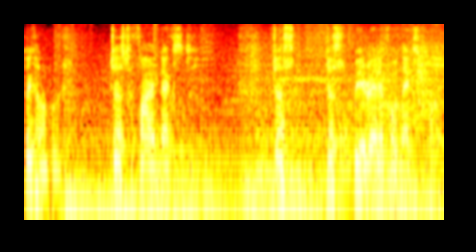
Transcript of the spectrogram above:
They can't push. Just fight next. Just, just be ready for next fight.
